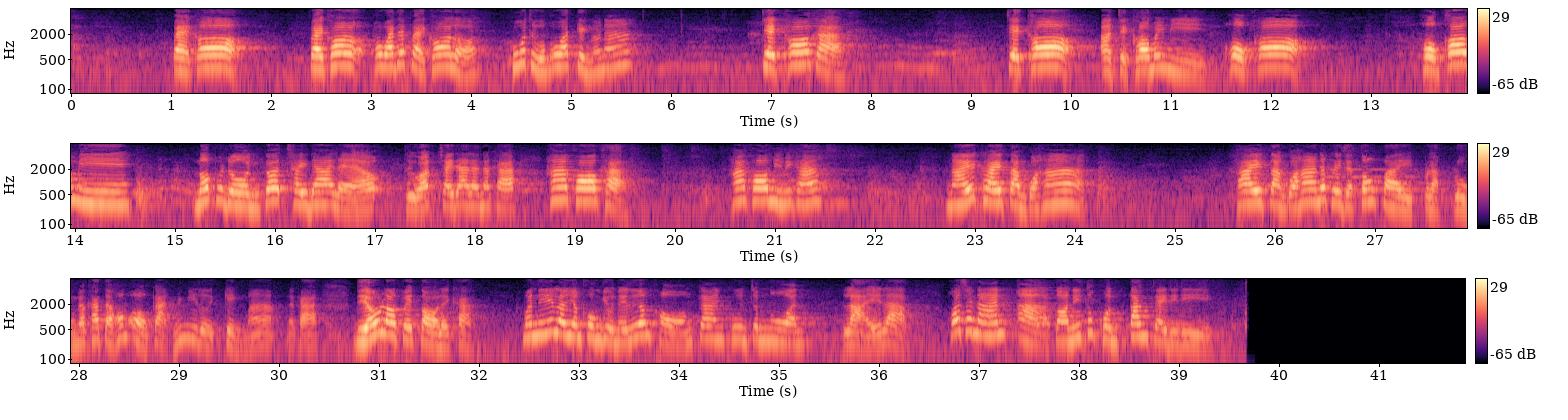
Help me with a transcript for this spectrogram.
8 ข้อ 8 ข้อพวัดได้ 8 ข้อเหรอครูก็ถือว่าพวัดเก่งแล้วนะ 7 ข้อค่ะ 7 ข้ออะ7ข้อไม่มี 6 ข้อ 6 ข้อมีนพดลก็ใช้ได้แล้ว ถือว่าใช้ได้แล้วนะคะ 5 ข้อค่ะ 5ข้อมีไหมคะ ไหนใครต่ำกว่า5ใครต่ำกว่า5นักเรียนจะต้องไปปรับปรุงนะคะ แต่ห้องออกอากาศไม่มีเลยเก่งมากนะคะ เดี๋ยวเราไปต่อเลยค่ะ วันนี้เรายังคงอยู่ในเรื่องของการคูณจำนวนหลายหลัก เพราะฉะนั้นอ่าตอนนี้ทุกคนตั้งใจดีๆ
